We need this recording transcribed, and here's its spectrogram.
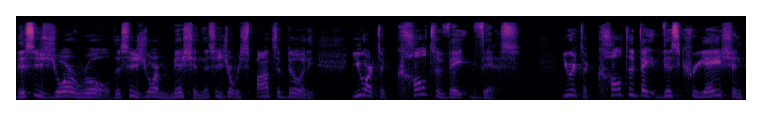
This is your role. This is your mission. This is your responsibility. You are to cultivate this." You are to cultivate this creation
